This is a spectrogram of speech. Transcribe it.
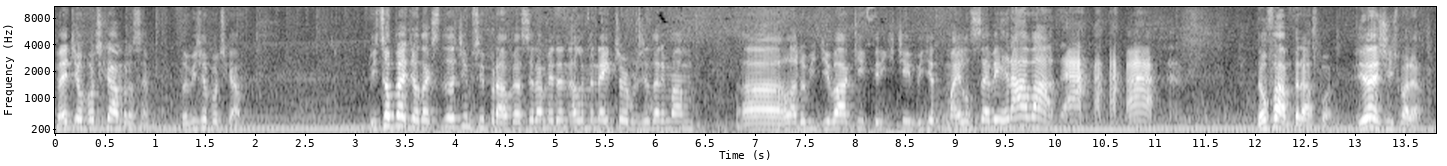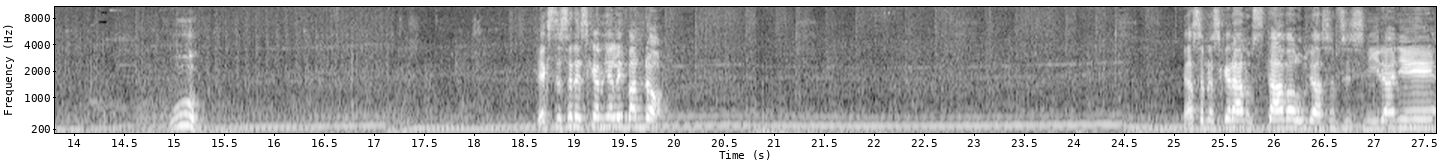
Péťo, počkám, prosím. To víš, že počkám. Víš co, Péťo, tak si to zatím připrav, já si dám jeden Eliminator, protože tady mám uh, hladový diváky, kteří chtějí vidět Milo se vyhrávat. Doufám teda aspoň. Ježišmarja. Uh. Jak jste se dneska měli, bando? Já jsem dneska ráno vstával, udělal jsem si snídani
